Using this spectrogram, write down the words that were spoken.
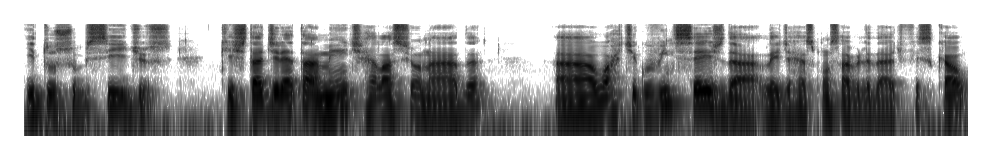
e dos subsídios, que está diretamente relacionada ao artigo 26 da Lei de Responsabilidade Fiscal,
